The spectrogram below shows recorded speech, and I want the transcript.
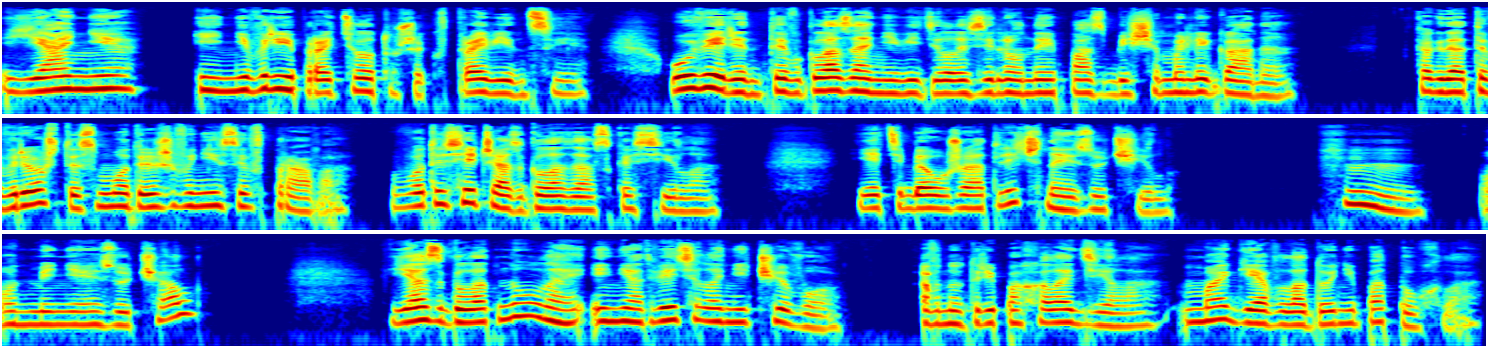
«Я не...» «И не ври про тетушек в провинции. Уверен, ты в глаза не видела зеленые пастбища Маллигана. Когда ты врешь, ты смотришь вниз и вправо. Вот и сейчас глаза скосила. Я тебя уже отлично изучил». «Хм, он меня изучал?» Я сглотнула и не ответила ничего. Внутри похолодело, магия в ладони потухла.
